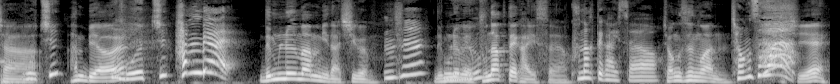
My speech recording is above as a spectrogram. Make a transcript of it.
자, 뭐지? 한별. 뭐였지? 한별. 늠름합니다, 지금. 음흠. 늠름해. 뭐예요? 군악대 가 있어요. 군악대 가 있어요. 정승환 정승환. 씨의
